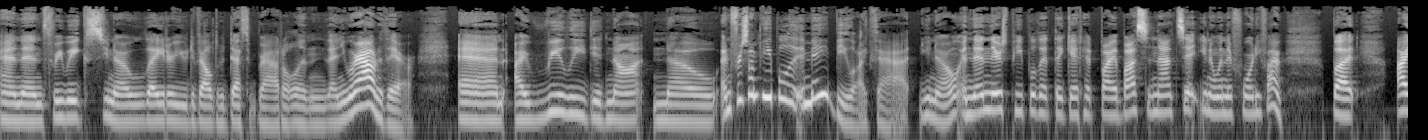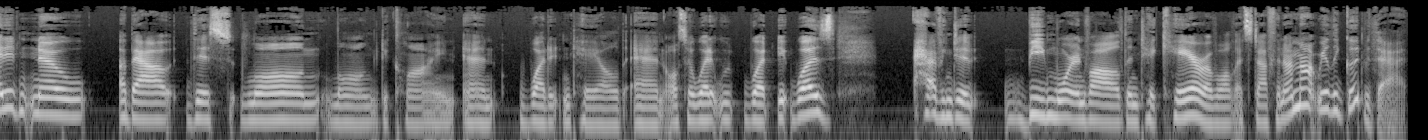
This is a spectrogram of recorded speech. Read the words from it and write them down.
and then 3 weeks you know later you developed a death rattle and then you were out of there. And I really did not know and for some people it may be like that you know and then there's people that they get hit by a bus and that's it you know when they're 45 but I didn't know about this long, long decline and what it entailed, and also what it what it was having to be more involved and take care of all that stuff. And I'm not really good with that.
